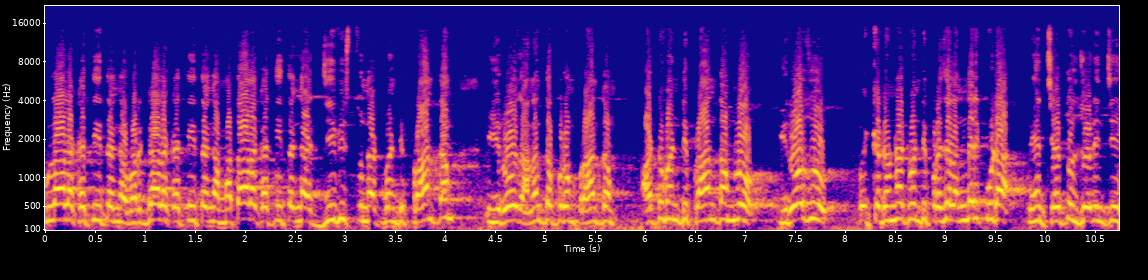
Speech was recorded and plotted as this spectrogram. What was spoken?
కులాలకు అతీతంగా వర్గాలకు అతీతంగా మతాలకు అతీతంగా జీవిస్తున్నటువంటి ప్రాంతం ఈరోజు అనంతపురం ప్రాంతం. అటువంటి ప్రాంతంలో ఈరోజు ఇక్కడ ఉన్నటువంటి ప్రజలందరికీ కూడా నేను చేతులు జోడించి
